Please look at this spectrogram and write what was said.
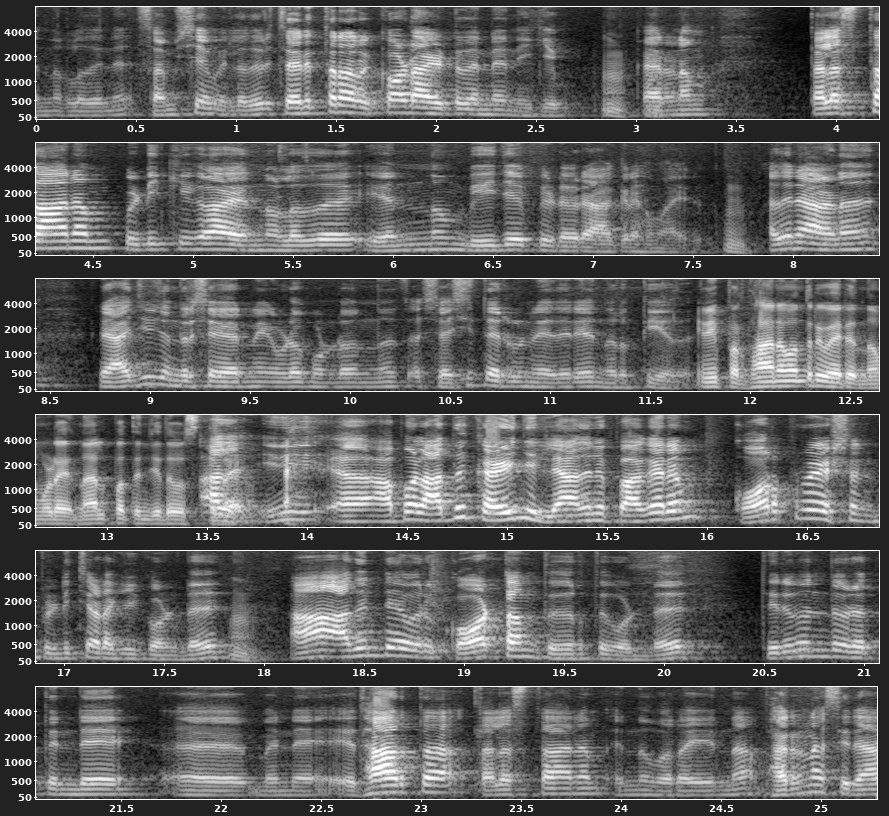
എന്നുള്ളതിന് സംശയമില്ല. അതൊരു ചരിത്ര റെക്കോർഡായിട്ട് തന്നെ നിൽക്കും. കാരണം തലസ്ഥാനം പിടിക്കുക എന്നുള്ളത് എന്നും ബി ജെ പിയുടെ ഒരു ആഗ്രഹമായിരുന്നു. അതിനാണ് രാജീവ് ചന്ദ്രശേഖരനെ ഇവിടെ കൊണ്ടുവന്ന് ശശി തരൂരിനെതിരെ നിർത്തിയത്. ഇനി പ്രധാനമന്ത്രി വരും നമ്മുടെ നാൽപ്പത്തഞ്ച് ദിവസം അതെ ഇനി അപ്പോൾ അത് കഴിഞ്ഞില്ല. അതിന് പകരം കോർപ്പറേഷൻ പിടിച്ചടക്കിക്കൊണ്ട് ആ അതിന്റെ ഒരു കോട്ടം തീർത്തുകൊണ്ട് തിരുവനന്തപുരത്തിന്റെ പിന്നെ യഥാർത്ഥ തലസ്ഥാനം എന്ന് പറയുന്ന ഭരണസിരാ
